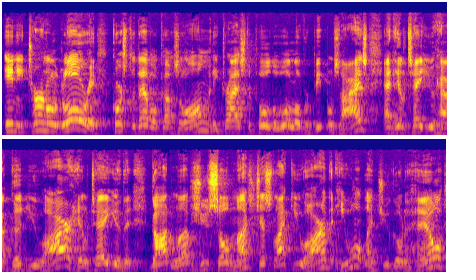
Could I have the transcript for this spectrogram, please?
in eternal glory. Of course, the devil comes along and he tries to pull the wool over people's eyes, and he'll tell you how good you are. He'll tell you that God loves you so much, just like you are, that he won't let you go to hell.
